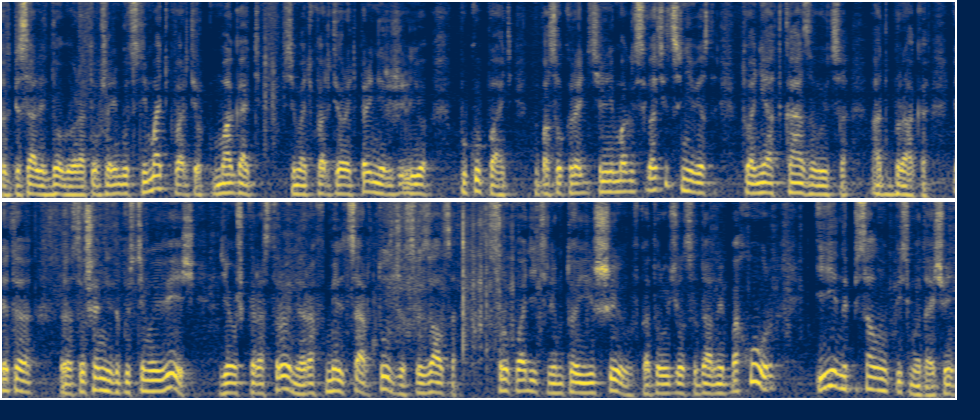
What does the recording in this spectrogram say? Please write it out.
подписали договор о том, что они будут снимать квартиру, помогать снимать квартиру, а теперь они решили ее покупать. Но поскольку родители не могли согласиться невесты, то они отказываются от брака. Это э, совершенно недопустимая вещь. Девушка расстроена, Рафмель Цар тут же связался с руководителем той ешивы, в которой учился данный Бахур, и написал ему письмо, да, еще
